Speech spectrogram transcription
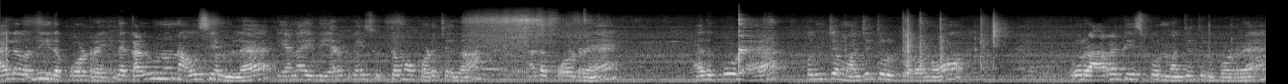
அதில் வந்து இதை போடுறேன். இதை கழுவணும்னு அவசியம் இல்லை. ஏன்னா இது ஏற்கனவே சுத்தமாக புடைச்சது தான் அதை போடுறேன். அது கூட கொஞ்சம் மஞ்சத்தூள் போடணும். ஒரு அரை டீஸ்பூன் மஞ்சத்தூள் போடுறேன்.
